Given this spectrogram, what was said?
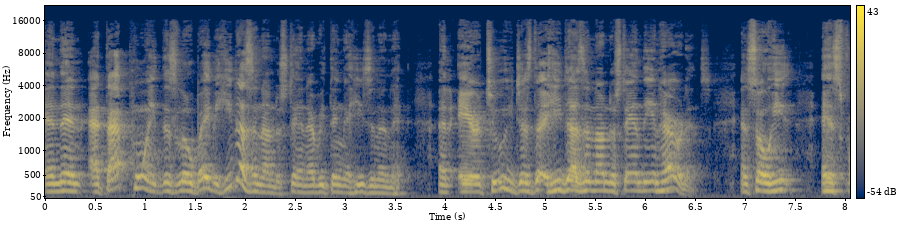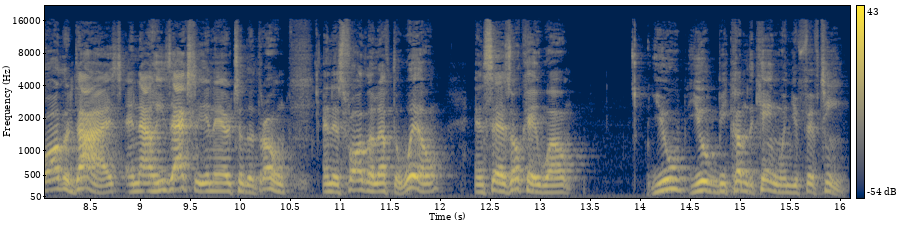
And then at that point, this little baby, he doesn't understand everything that he's an, an heir to. He just he doesn't understand the inheritance. And so he his father dies, and now he's actually an heir to the throne. And his father left a will and says, "Okay, well, you you'll become the king when you're 15."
